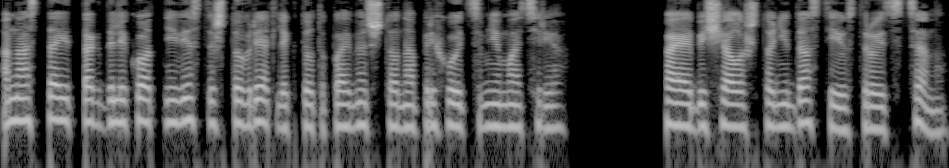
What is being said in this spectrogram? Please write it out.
Она стоит так далеко от невесты, что вряд ли кто-то поймет, что она приходится мне матерью. Хай обещала, что не даст ей устроить сцену.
